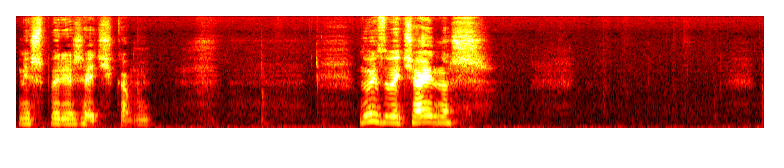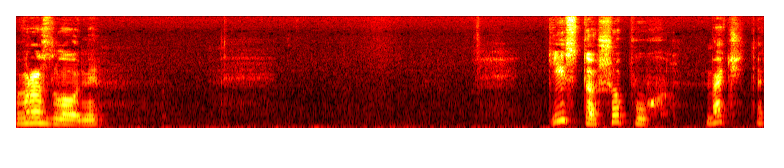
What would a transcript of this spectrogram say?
між пиріжечками. Ну і, звичайно ж, в розломі. Тісто, що пух. Бачите?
